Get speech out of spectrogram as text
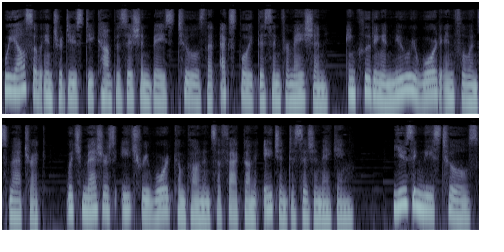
We also introduce decomposition based tools that exploit this information, including a new reward influence metric, which measures each reward component's effect on agent decision making. Using these tools,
